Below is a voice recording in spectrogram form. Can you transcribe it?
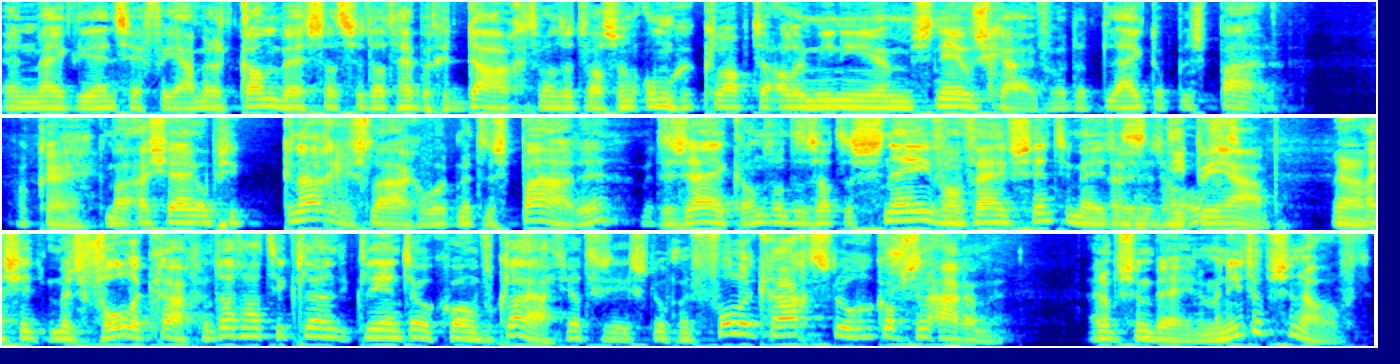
En mijn cliënt zegt van ja, maar dat kan best dat ze dat hebben gedacht, want het was een omgeklapte aluminium sneeuwschuiver. Dat lijkt op een spade. Oké. Maar als jij op je knar geslagen wordt met een spade, met de zijkant, want er zat een snee van vijf centimeter Dat in het diepe hoofd. Jaap. Ja. Als je het met volle kracht, want dat had die cli- cliënt ook gewoon verklaard. Die had gezegd, ik sloeg met volle kracht sloeg ik op zijn armen en op zijn benen, maar niet op zijn hoofd.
